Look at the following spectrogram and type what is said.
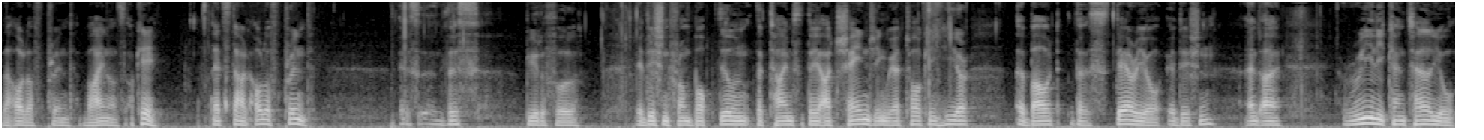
the out of print vinyls. Okay, let's start. Out of print is uh, this beautiful edition from Bob Dylan. The times they are changing. We are talking here about the stereo edition, and I really can tell you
